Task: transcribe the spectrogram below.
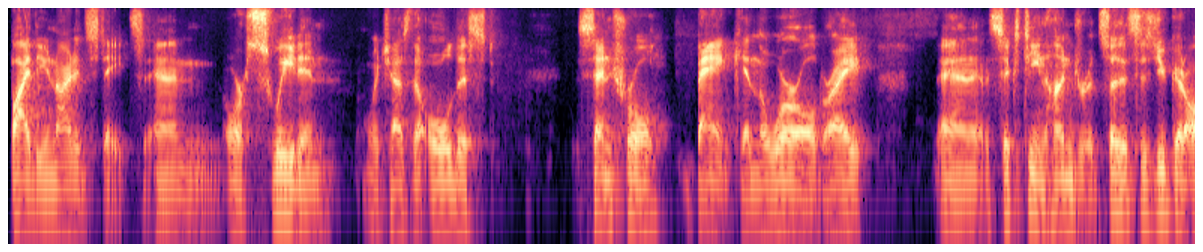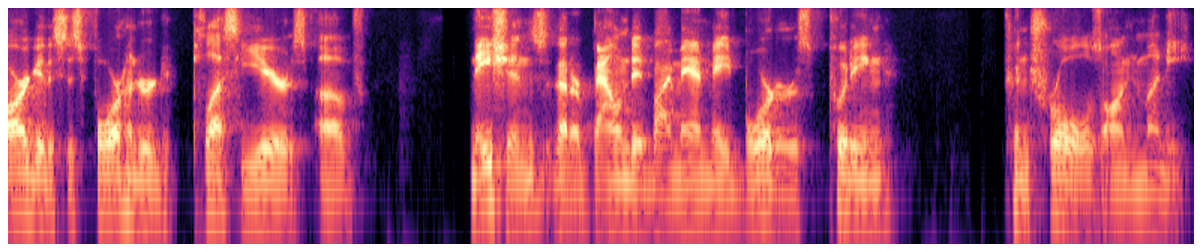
by the United States and or Sweden, which has the oldest central bank in the world, right? And 1600. So this is, you could argue this is 400 plus years of nations that are bounded by man-made borders putting controls on money.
